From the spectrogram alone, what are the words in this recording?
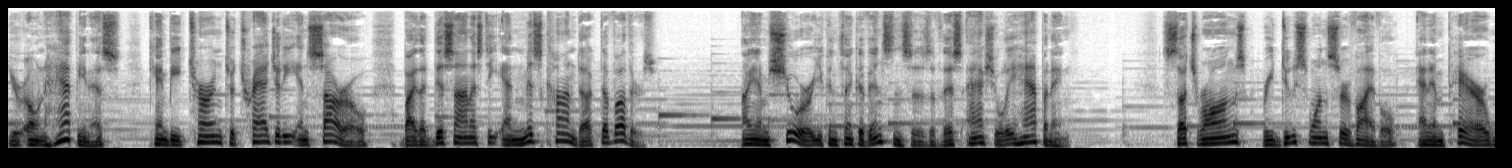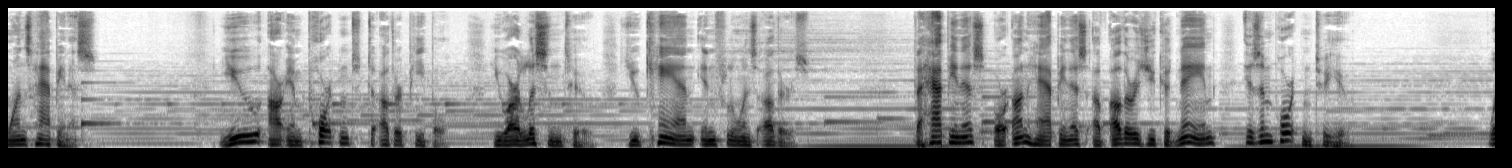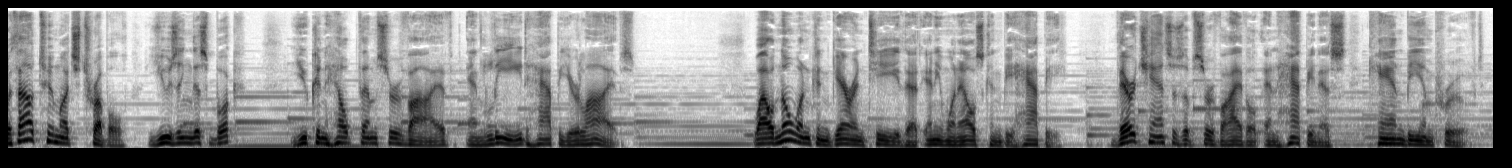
Your own happiness can be turned to tragedy and sorrow by the dishonesty and misconduct of others. I am sure you can think of instances of this actually happening. Such wrongs reduce one's survival and impair one's happiness. You are important to other people. You are listened to. You can influence others. The happiness or unhappiness of others you could name is important to you. Without too much trouble using this book, you can help them survive and lead happier lives. While no one can guarantee that anyone else can be happy, their chances of survival and happiness can be improved.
